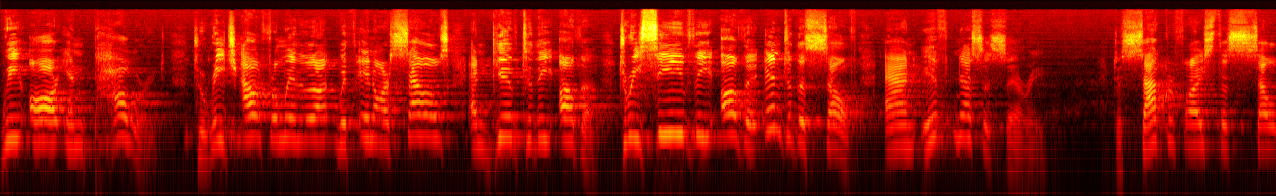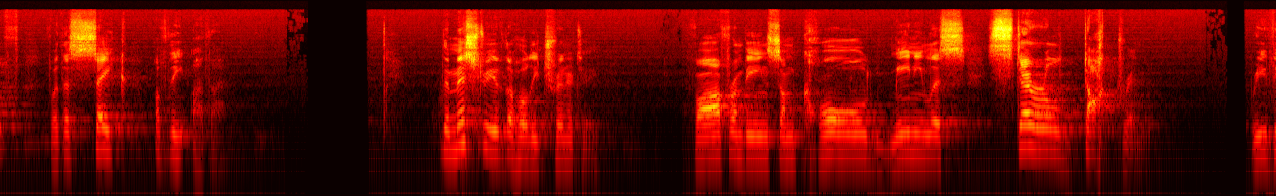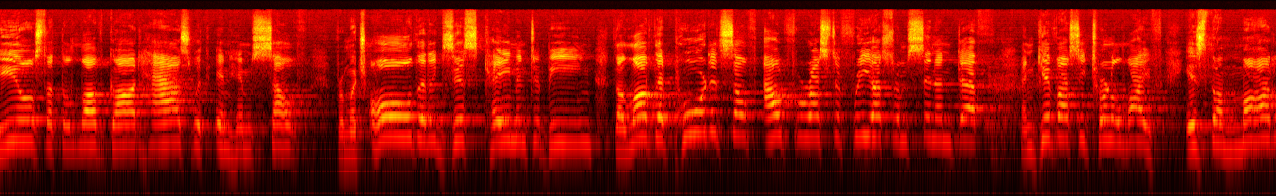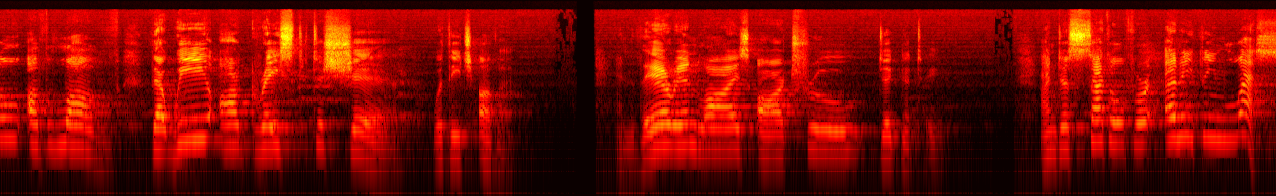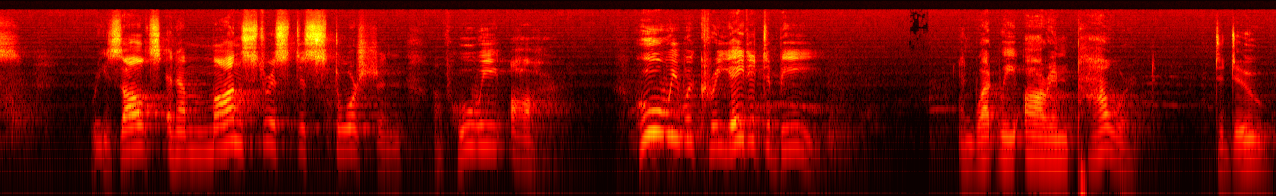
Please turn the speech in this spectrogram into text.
We are empowered to reach out from within ourselves and give to the other, to receive the other into the self, and if necessary, to sacrifice the self for the sake of the other. The mystery of the Holy Trinity, far from being some cold, meaningless, sterile doctrine, reveals that the love God has within himself, from which all that exists came into being, the love that poured itself out for us to free us from sin and death and give us eternal life, is the model of love that we are graced to share with each other. And therein lies our true dignity. And to settle for anything less results in a monstrous distortion of who we are, who we were created to be, and what we are empowered to do.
